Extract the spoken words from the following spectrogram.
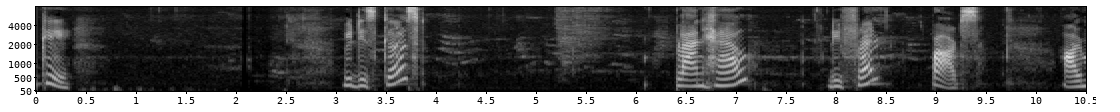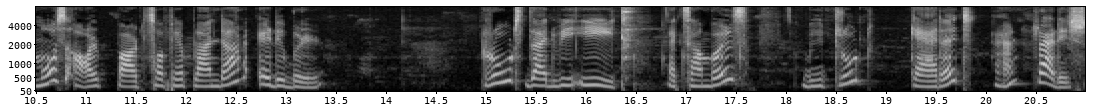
okay we discussed plant have different parts. Almost all parts of a plant are edible. Roots that we eat. Examples beetroot, carrot, and radish.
